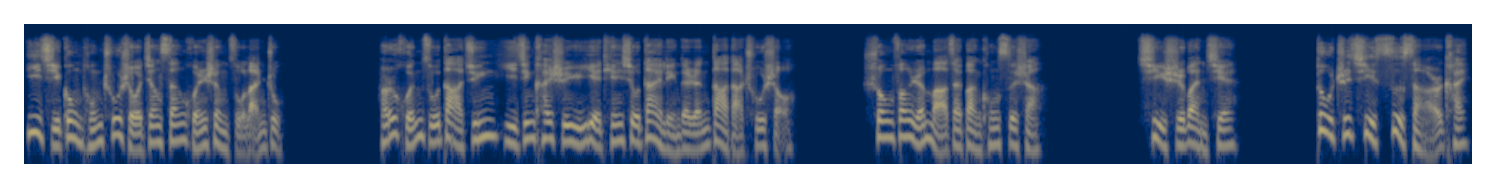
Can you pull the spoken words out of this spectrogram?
一起共同出手，将三魂圣阻拦住。而魂族大军已经开始与叶天秀带领的人大打出手，双方人马在半空厮杀，气势万千，斗之气四散而开，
